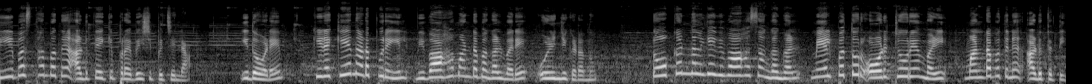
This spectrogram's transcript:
ദീപസ്തംഭത്തിന് അടുത്തേക്ക് പ്രവേശിപ്പിച്ചില്ല. ഇതോടെ കിഴക്കേ നടപ്പുരയിൽ വിവാഹ മണ്ഡപങ്ങൾ വരെ ഒഴിഞ്ഞുകിടന്നു ടോക്കൺ നൽകിയ വിവാഹ സംഘങ്ങൾ മേൽപ്പത്തൂർ ഓഡിറ്റോറിയം വഴി മണ്ഡപത്തിന് അടുത്തെത്തി.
